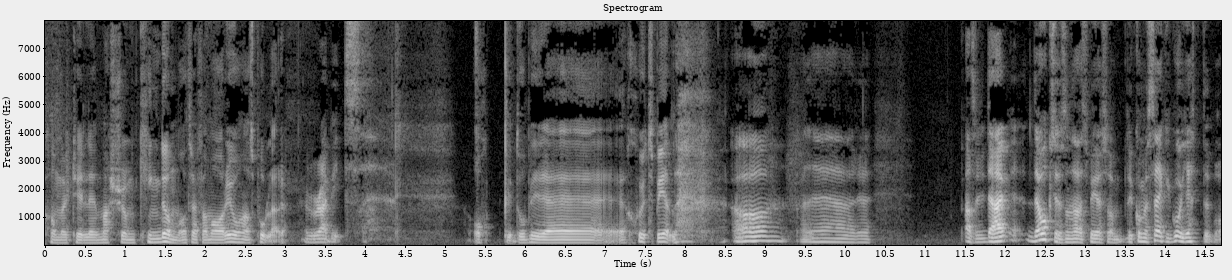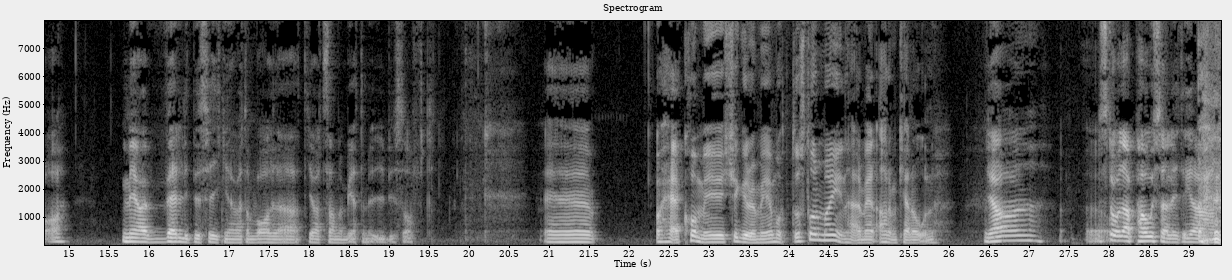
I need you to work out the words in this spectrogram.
kommer till Mushroom Kingdom och träffar Mario och hans polare. Rabbits. Och då blir det skjutspel. Ja, det är... Alltså det, här, det är också ett sånt här spel som, det kommer säkert gå jättebra. Men jag är väldigt besviken över att de valde att göra ett samarbete med Ubisoft. Eh, och här kommer ju Shigeru Miyamoto storma in här med en armkanon. Ja, står där och posar lite grann.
